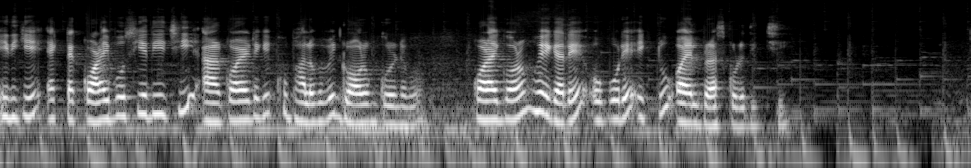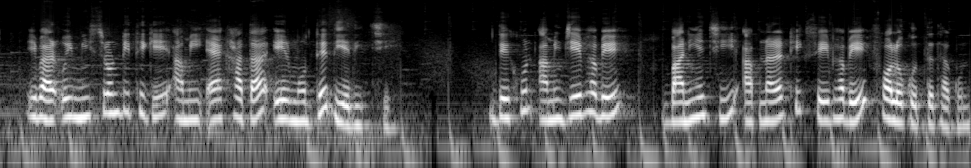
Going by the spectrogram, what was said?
এদিকে একটা কড়াই বসিয়ে দিয়েছি আর কড়াইটাকে খুব ভালোভাবে গরম করে নেব। কড়াই গরম হয়ে গেলে ওপরে একটু অয়েল ব্রাশ করে দিচ্ছি। এবার ওই মিশ্রণটি থেকে আমি এক হাতা এর মধ্যে দিয়ে দিচ্ছি। দেখুন, আমি যেভাবে বানিয়েছি, আপনারা ঠিক সেইভাবে ফলো করতে থাকুন।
